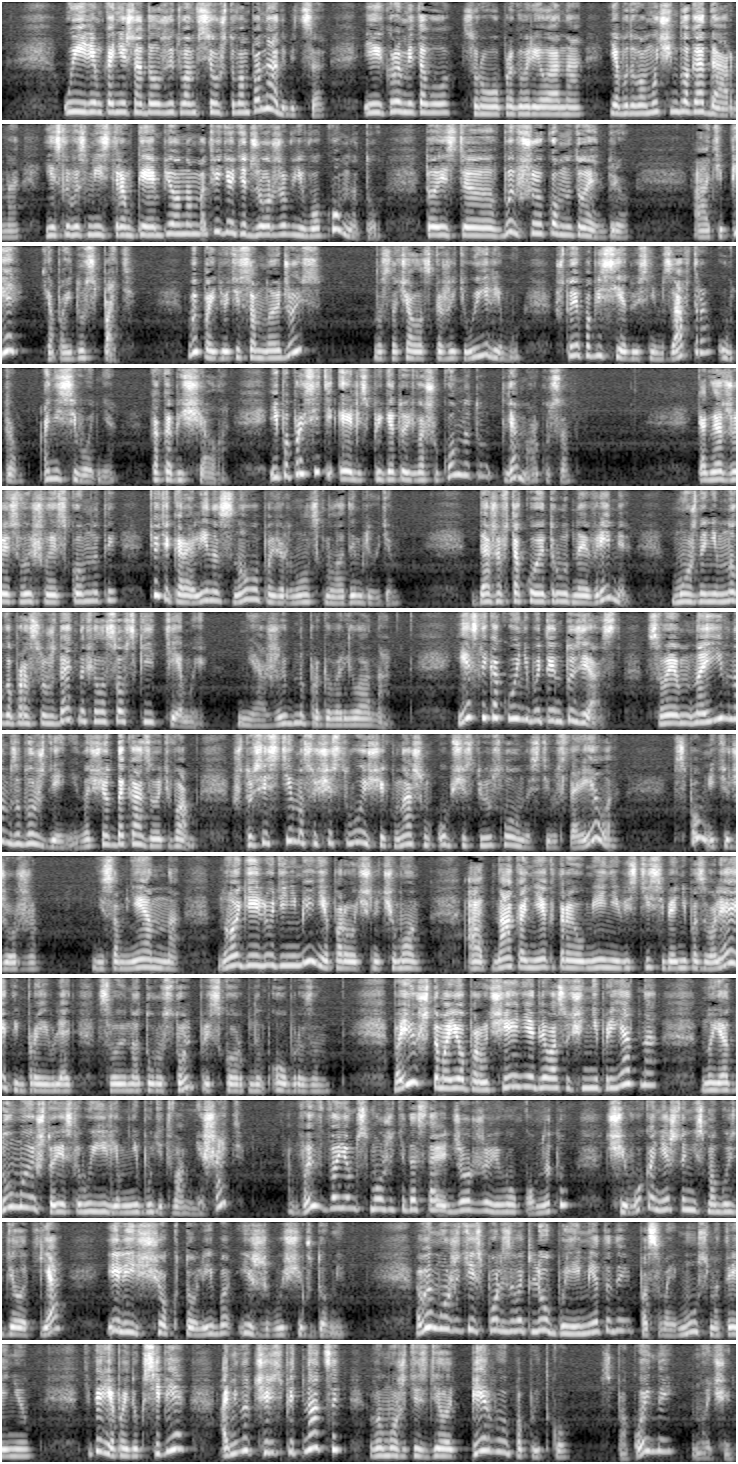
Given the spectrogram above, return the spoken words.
Уильям, конечно, одолжит вам все, что вам понадобится. И, кроме того, — сурово проговорила она, — я буду вам очень благодарна, если вы с мистером Кэмпионом отведете Джорджа в его комнату то есть э, в бывшую комнату Эндрю. А теперь я пойду спать. Вы пойдете со мной, Джойс? Но сначала скажите Уильяму, что я побеседую с ним завтра утром, а не сегодня, как обещала. И попросите Элис приготовить вашу комнату для Маркуса». Когда Джойс вышла из комнаты, тетя Каролина снова повернулась к молодым людям. «Даже в такое трудное время можно немного просуждать на философские темы», – неожиданно проговорила она. Если какой-нибудь энтузиаст в своем наивном заблуждении начнет доказывать вам, что система существующих в нашем обществе условностей устарела, вспомните Джорджа. Несомненно, многие люди не менее порочны, чем он, однако некоторое умение вести себя не позволяет им проявлять свою натуру столь прискорбным образом. Боюсь, что мое поручение для вас очень неприятно, но я думаю, что если Уильям не будет вам мешать, вы вдвоем сможете доставить Джорджа в его комнату, чего, конечно, не смогу сделать я или еще кто-либо из живущих в доме. Вы можете использовать любые методы по своему усмотрению. Теперь я пойду к себе, а минут через пятнадцать вы можете сделать первую попытку. Спокойной ночи.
